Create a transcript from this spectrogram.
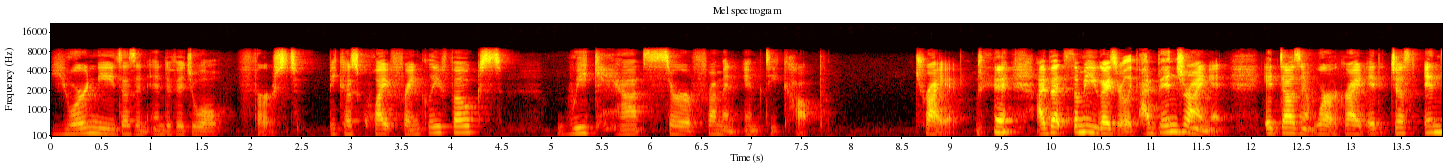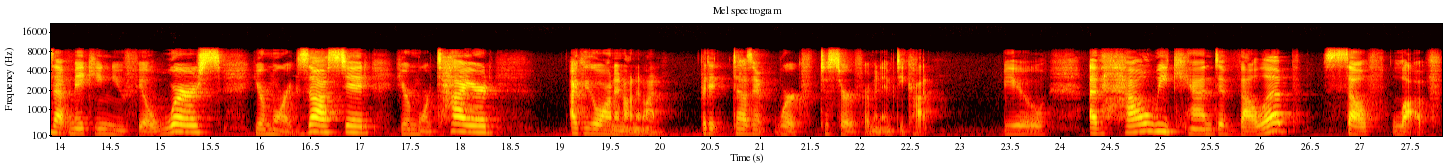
your needs as an individual first. Because, quite frankly, folks, we can't serve from an empty cup try it. I bet some of you guys are like, I've been trying it. It doesn't work, right? It just ends up making you feel worse. You're more exhausted. You're more tired. I could go on and on and on, but it doesn't work to serve from an empty cup. View of how we can develop self love.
